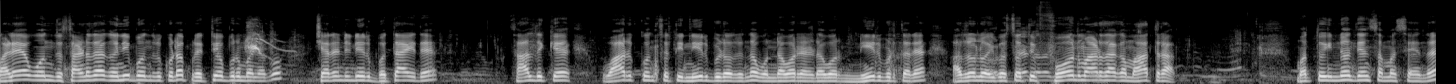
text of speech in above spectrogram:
ಮಳೆ ಒಂದು ಸಣ್ಣದಾಗ ಹನಿ ಬಂದರೂ ಕೂಡ ಪ್ರತಿಯೊಬ್ಬರ ಮನೆಗೂ ಚರಂಡಿ ನೀರು ಬರ್ತಾ ಇದೆ. ಸಾಲದಕ್ಕೆ ವಾರಕ್ಕೊಂದು ಸತಿ ನೀರು ಬಿಡೋದ್ರಿಂದ ಒನ್ ಅವರ್ ಎರಡು ಅವರ್ ನೀರು ಬಿಡ್ತಾರೆ. ಅದರಲ್ಲೂ ಐವತ್ತು ಸತಿ ಫೋನ್ ಮಾಡಿದಾಗ ಮಾತ್ರ. ಮತ್ತು ಇನ್ನೊಂದೇನು ಸಮಸ್ಯೆ ಅಂದರೆ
